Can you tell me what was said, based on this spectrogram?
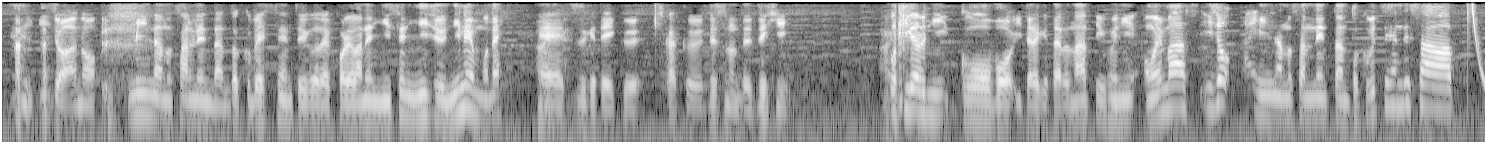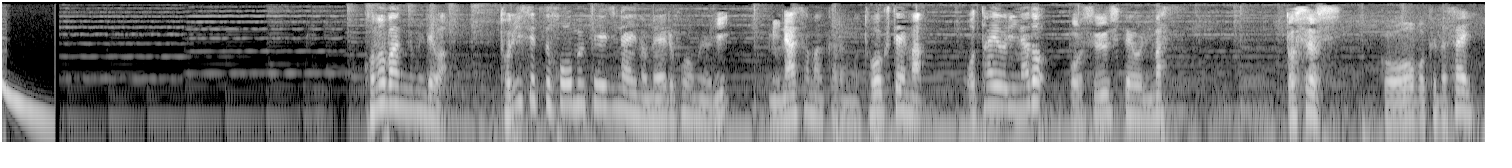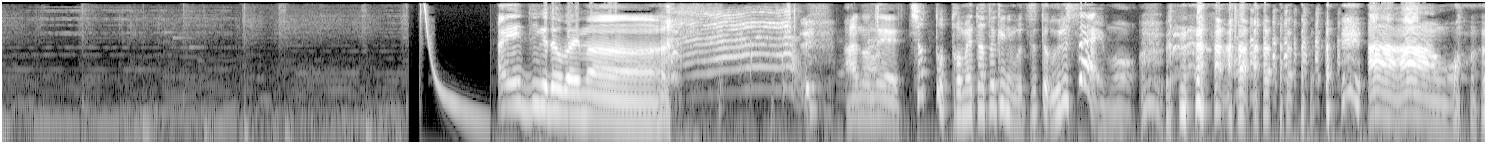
以上、あの、みんなの3連弾特別戦ということで、これはね、2022年もね、はいえー続けていく企画ですので、ぜひ、はいお気軽にご応募いただけたらなっていうふうに思います。以上、はいみんなの3連単特別編でした。この番組では、トリセツホームページ内のメールフォームより、皆様からのトークテーマ、お便りなど募集しております。どしどしご応募ください。はい、エンディングでございます。あのね、ちょっと止めた時にもずっとうるさい、もう。ああ、ああ、もう。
